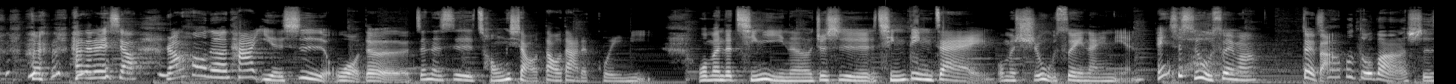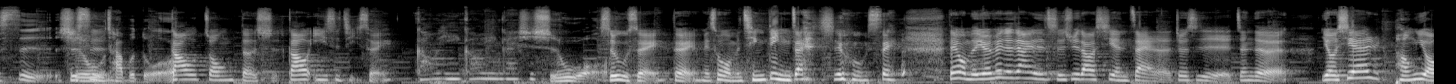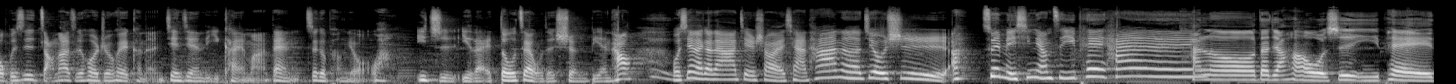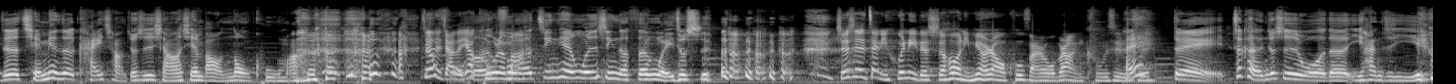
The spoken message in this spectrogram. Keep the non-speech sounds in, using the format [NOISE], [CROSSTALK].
[LAUGHS] 她在那边笑，然后呢，她也是我的，真的是从小到大的闺蜜。我们的情谊呢，就是情定在我们十五岁那一年。诶，是十五岁吗？对吧？差不多吧，十四、十五，差不多。高中的时，高一是几岁？高一，高一应该是十五，十五岁。对，没错，我们钦定在十五岁，[LAUGHS] 所以我们的缘分就这样一直持续到现在了。就是真的。有些朋友不是长大之后就会可能渐渐离开嘛，但这个朋友哇，一直以来都在我的身边。好，我先来跟大家介绍一下，她呢就是啊，最美新娘子怡佩。嗨，Hello，大家好，我是怡佩。这个前面这个开场就是想要先把我弄哭吗？[LAUGHS] [LAUGHS] 真的假的？要哭了吗？今天温馨的氛围就是，[LAUGHS] 就是在你婚礼的时候，你没有让我哭，反而我不让你哭，是不是？欸、对，这可能就是我的遗憾之一。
